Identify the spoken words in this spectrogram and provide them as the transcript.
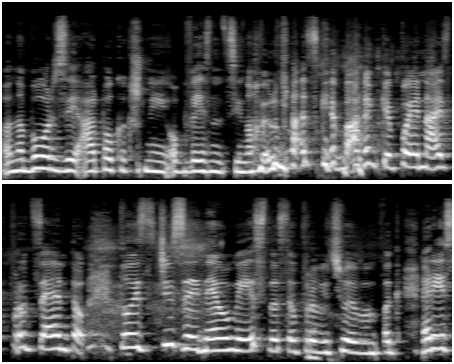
na borzi ali pa v kakšni obveznici Nove Ljubljanske banke po 11%. To je čisto neumestno, se upravičujem, ampak res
